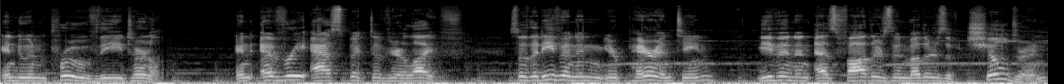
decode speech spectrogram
and to improve the eternal in every aspect of your life. So that even in your parenting, even in, as fathers and mothers of children,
